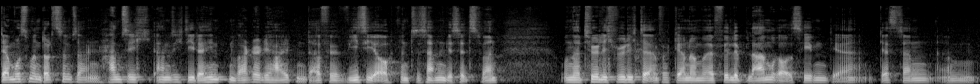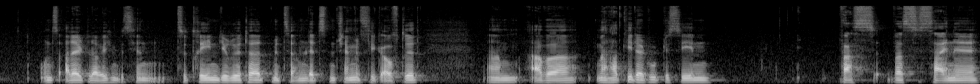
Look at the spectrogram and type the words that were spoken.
da muss man trotzdem sagen, haben sich, haben sich die da hinten weitergehalten dafür, wie sie auch dann zusammengesetzt waren. Und natürlich würde ich da einfach gerne nochmal Philipp Lahm rausheben, der gestern ähm, uns alle, glaube ich, ein bisschen zu Tränen gerührt hat mit seinem letzten Champions League-Auftritt. Ähm, aber man hat wieder gut gesehen, was, was seine,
